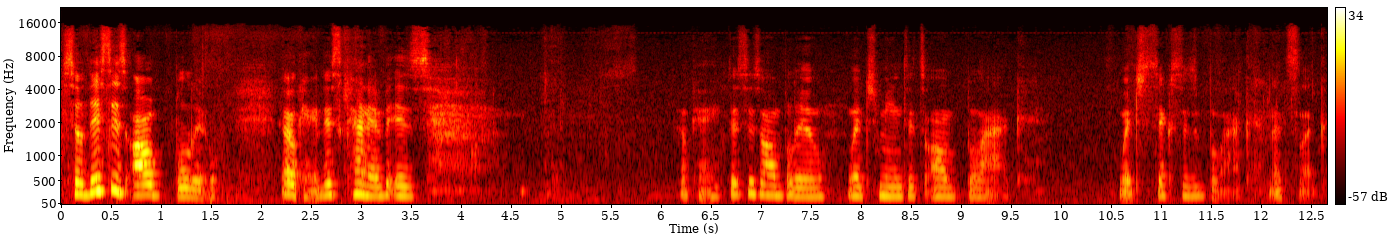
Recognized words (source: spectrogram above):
So this is all blue. Okay, this kind of is Okay, this is all blue, which means it's all black. Which six is black. Let's look.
